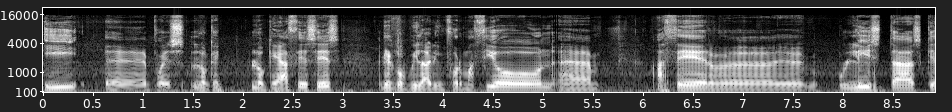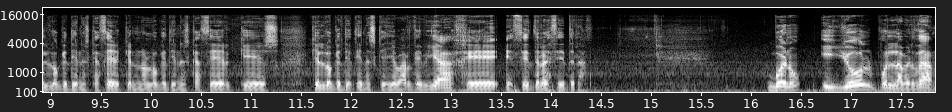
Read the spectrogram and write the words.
y eh, pues lo que, lo que haces es recopilar información, hacer eh, listas, qué es lo que tienes que hacer, qué no es lo que tienes que hacer, qué es, qué es lo que te tienes que llevar de viaje, etcétera, etcétera. Bueno, y yo, pues la verdad,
